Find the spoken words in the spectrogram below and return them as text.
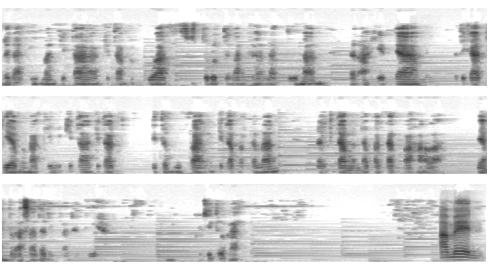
dengan iman kita kita berbuat seturut dengan kehendak Tuhan dan akhirnya ketika dia menghakimi kita kita ditemukan kita berkenan dan kita mendapatkan pahala yang berasal daripada dia puji Tuhan Amin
